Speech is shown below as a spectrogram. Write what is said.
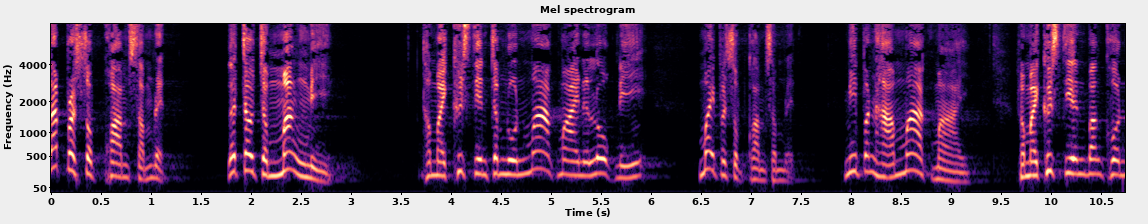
และประสบความสำเร็จ และเจ้าจะมั่งมีทำไมคริสเตียนจำนวนมากมายในโลกนี้ ไม่ประสบความสำเร็จ มีปัญหามากมายทำไมคริสเตียนบางคน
